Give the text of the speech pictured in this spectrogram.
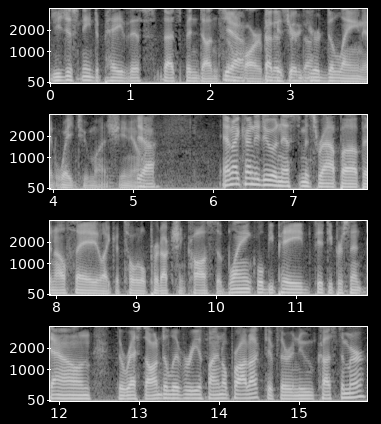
You just need to pay this that's been done so Yeah, far because you're you're delaying it way too much. You know. Yeah. And I kind of do an estimates wrap up, and I'll say like a total production cost of blank will be paid 50% down, the rest on delivery of final product if they're a new customer.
